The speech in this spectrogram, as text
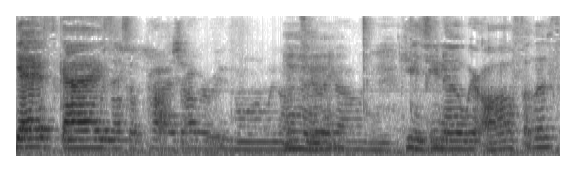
Yes, We're guys. gonna surprise y'all where we going. We're gonna Mhm. tell y'all. Because you know we're all full of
